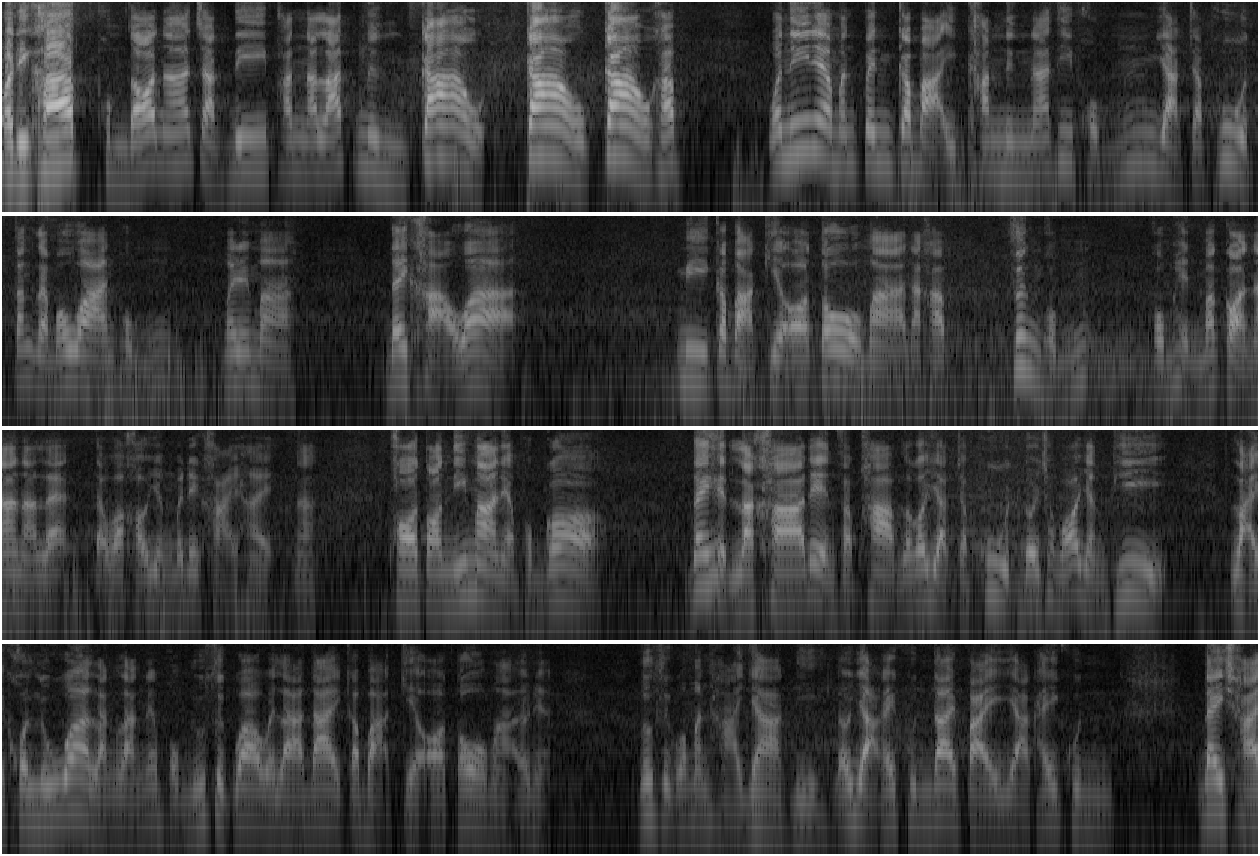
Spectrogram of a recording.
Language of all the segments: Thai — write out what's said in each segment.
สวัสดีครับ ผมดอนนะจากดีพันนรัตน์1999 ครับ วันนี้เนี่ยมันเป็นกระบะอีกคันหนึ่งนะที่ผมอยากจะพูดตั้งแต่เมื่อวานผมไม่ได้มา ได้ข่าวว่ามีกระบะเกียร์ออโต้มานะครับ ซึ่งผมผมเห็นมาก่อนหน้านั้นแล้วแต่ว่าเขายังไม่ได้ขายให้นะ พอตอนนี้มาเนี่ยผมก็ได้เห็นราคาได้เห็นสภาพแล้วก็อยากจะพูด โดยเฉพาะอย่างที่หลายคนรู้ว่าหลังๆเนี่ยผมรู้สึกว่าเวลาได้กระบะเกียร์ออโต้มาแล้วเนี่ย รู้สึกว่ามันหายากดี แล้วอยากให้คุณได้ไป อยากให้คุณได้ใช้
